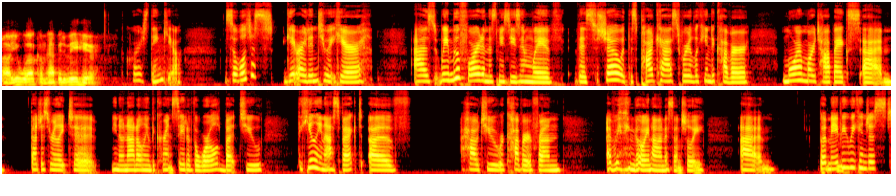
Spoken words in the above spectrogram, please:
Oh, you're welcome. Happy to be here. Of course. Thank you. So we'll just get right into it here. As we move forward in this new season with this show, with this podcast, we're looking to cover more and more topics um, that just relate to, you know, not only the current state of the world, but to the healing aspect of how to recover from everything going on, essentially. Um, but maybe we can just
